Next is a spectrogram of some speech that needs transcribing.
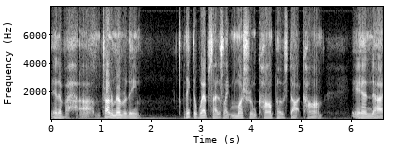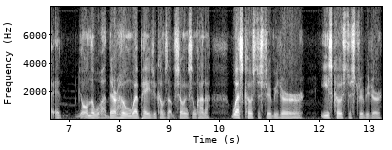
And if, uh, I'm trying to remember the, I think the website is like mushroomcompost.com. And uh, it on the their home webpage, it comes up showing some kind of West Coast distributor, East Coast distributor.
